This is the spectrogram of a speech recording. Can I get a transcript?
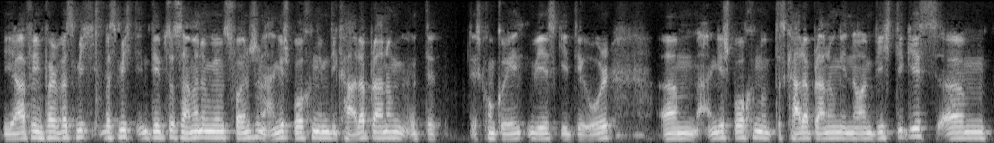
Ja, auf jeden Fall. Was mich, was mich in dem Zusammenhang, wir haben es vorhin schon angesprochen, eben die Kaderplanung des Konkurrenten WSG Tirol ähm, angesprochen und dass Kaderplanung enorm wichtig ist. Ähm,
